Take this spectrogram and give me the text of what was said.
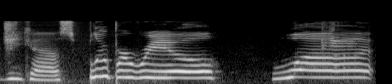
GCast. Blooper reel! What?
